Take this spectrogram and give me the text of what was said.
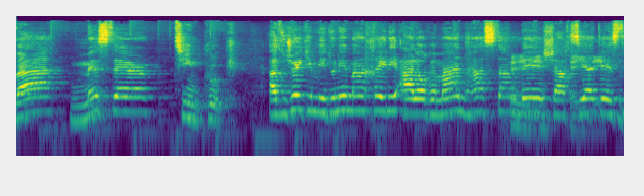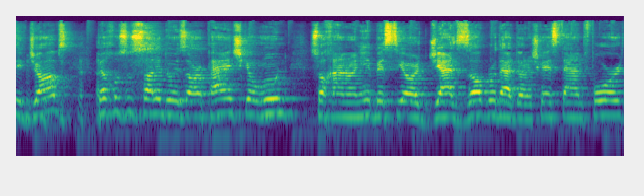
و مستر تیم کوک. از اونجایی که می‌دونید من خیلی علاقه من هستم به شخصیت استیو جابز. به خصوص سال 2005 که اون سخنرانی بسیار جذاب رو در دانشگاه استنفورد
